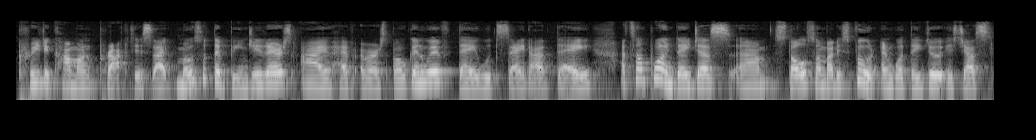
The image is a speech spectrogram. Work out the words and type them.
pretty common practice. Like most of the binge eaters I have ever spoken with, they would say that they, at some point, they just um, stole somebody's food, and what they do is just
